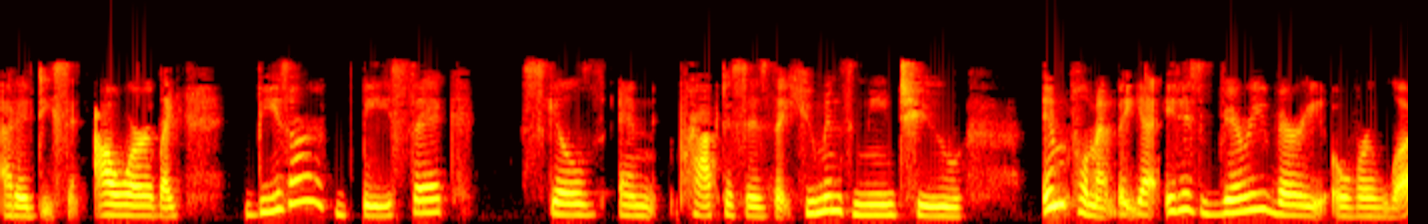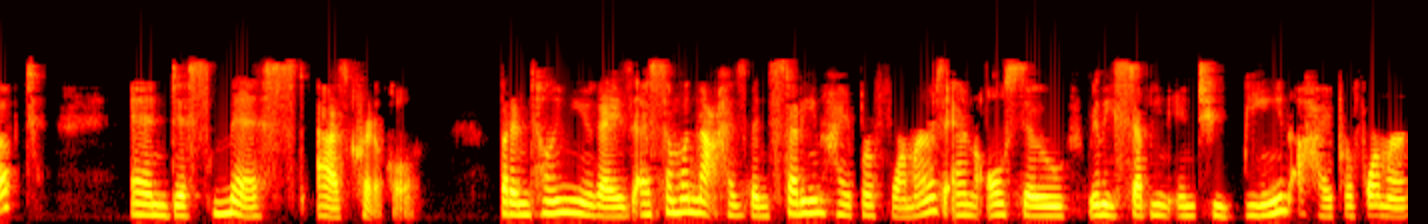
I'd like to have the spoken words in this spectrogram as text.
at a decent hour? Like these are basic skills and practices that humans need to implement, but yet it is very, very overlooked and dismissed as critical. But I'm telling you guys, as someone that has been studying high performers and also really stepping into being a high performer,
